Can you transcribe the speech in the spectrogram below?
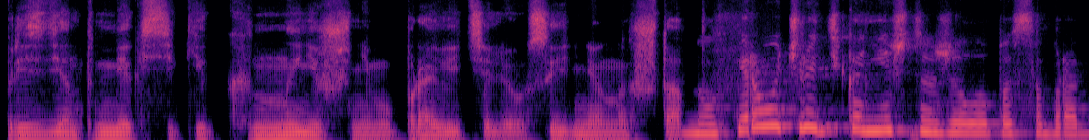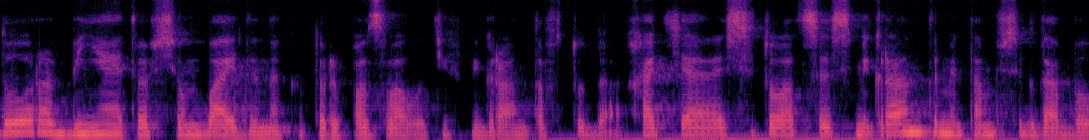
президент Мексики к нынешнему правителю Соединенных Штатов? Ну, в первую очередь, конечно же, Лопес Обрадор обвиняет во всем Байдена, который позвал этих мигрантов туда. Хотя ситуация с мигрантами там всегда была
